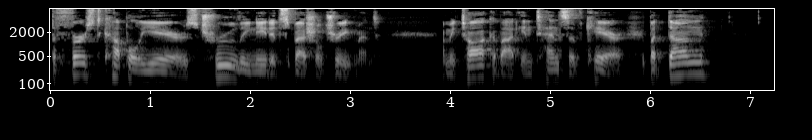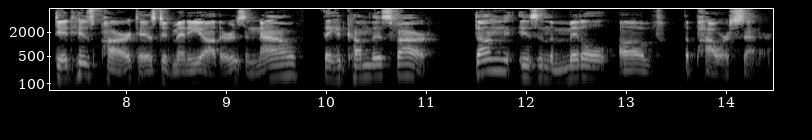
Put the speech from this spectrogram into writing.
the first couple years truly needed special treatment. I mean, talk about intensive care. But Deng did his part, as did many others, and now they had come this far. Deng is in the middle of the power center.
